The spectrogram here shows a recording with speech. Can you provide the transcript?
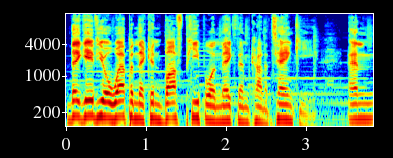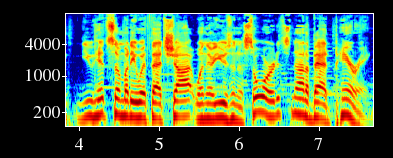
they gave you a weapon that can buff people and make them kind of tanky. And you hit somebody with that shot when they're using a sword, it's not a bad pairing.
